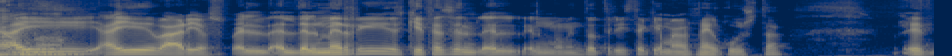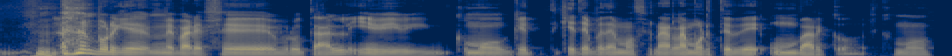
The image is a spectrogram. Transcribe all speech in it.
hay, hay varios. El, el del Merry es quizás el, el- el momento triste que más me gusta. Eh, porque me parece brutal y, como que, que te puede emocionar la muerte de un barco. Es como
